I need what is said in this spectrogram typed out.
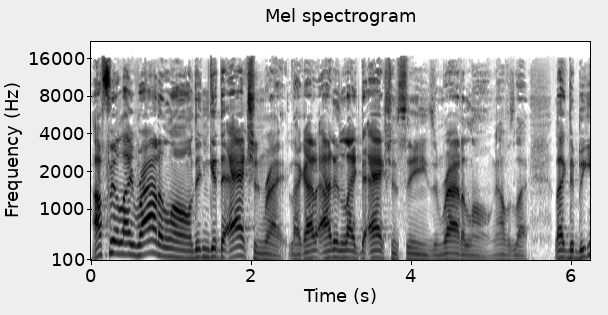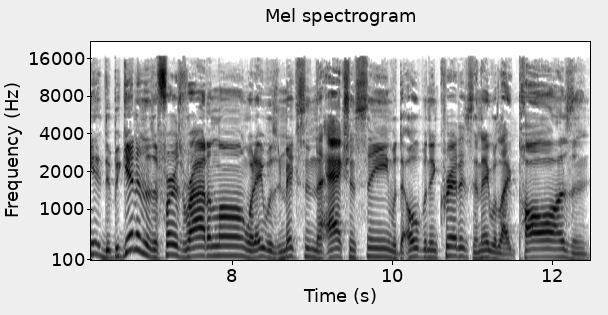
I feel like Ride Along didn't get the action right. Like I, I didn't like the action scenes in Ride Along. I was like, like the begin, the beginning of the first Ride Along where they was mixing the action scene with the opening credits, and they would like pause and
